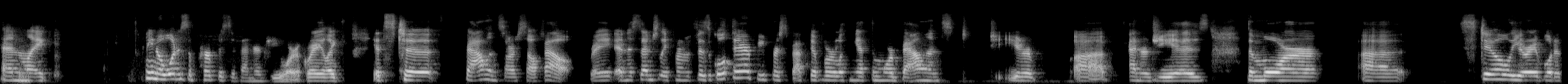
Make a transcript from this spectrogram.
And like you know what is the purpose of energy work right? Like it's to balance ourselves out right? And essentially from a physical therapy perspective we're looking at the more balanced your uh, energy is the more uh, still you're able to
